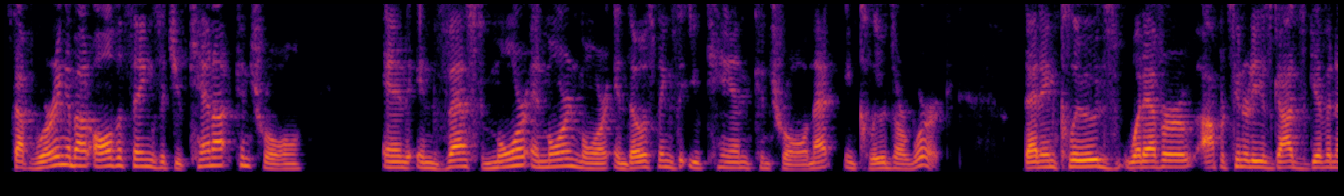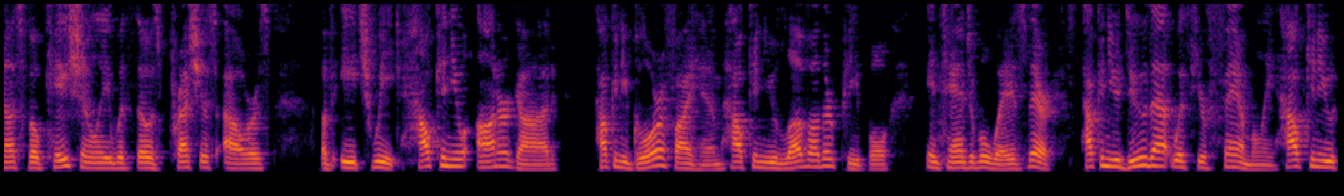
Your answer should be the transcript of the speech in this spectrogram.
stop worrying about all the things that you cannot control and invest more and more and more in those things that you can control. And that includes our work. That includes whatever opportunities God's given us vocationally with those precious hours of each week. How can you honor God? How can you glorify Him? How can you love other people in tangible ways there? How can you do that with your family? How can you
